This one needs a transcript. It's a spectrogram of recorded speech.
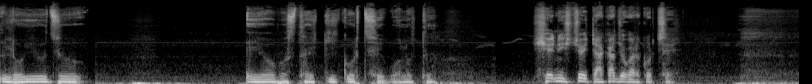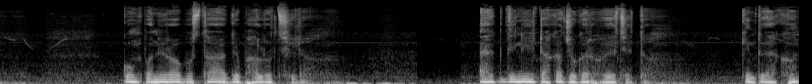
লইউজো এই অবস্থায় কি করছে বলো তো? সে নিশ্চয়ই টাকা জোগাড় করছে। কোম্পানির অবস্থা আগে ভালো ছিল। একদিনেই টাকা জোগাড় হয়ে যেত। কিন্তু এখন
